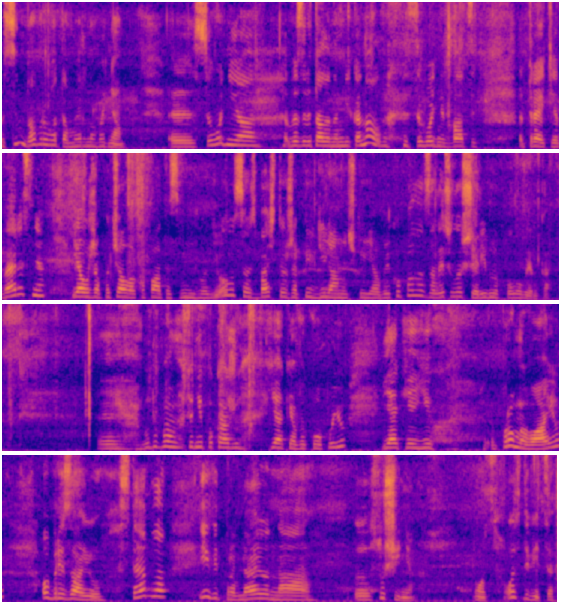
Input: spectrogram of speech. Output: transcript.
Усім доброго та мирного дня. Е, Сьогодні я ви завітали на мій канал. Сьогодні 23 вересня. Я вже почала копати свої гладіолуси. Ось бачите, вже пів діляночки я викопала, залишилася ще рівно половинка. Е, Буду вам сьогодні покажу, як я викопую, як я їх промиваю, обрізаю стебла і відправляю на е, сушіння. Ось, ось дивіться.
